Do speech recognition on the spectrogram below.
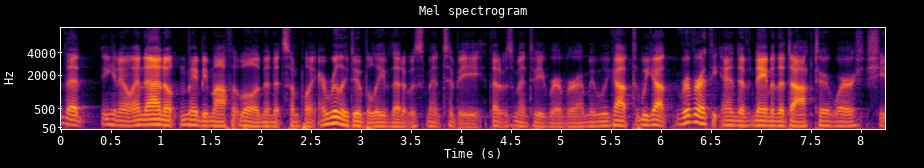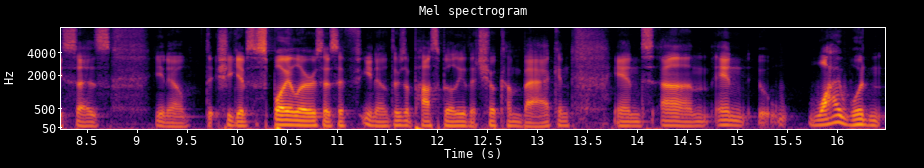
That you know, and I don't. Maybe Moffat will admit at some point. I really do believe that it was meant to be that it was meant to be River. I mean, we got we got River at the end of Name of the Doctor, where she says, you know, she gives spoilers as if you know there's a possibility that she'll come back, and and um and why wouldn't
